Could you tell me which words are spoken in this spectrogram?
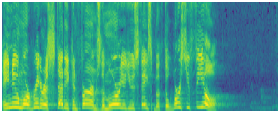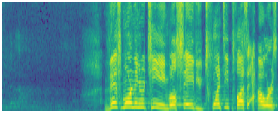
A new, more rigorous study confirms the more you use Facebook, the worse you feel. This morning routine will save you 20 plus hours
